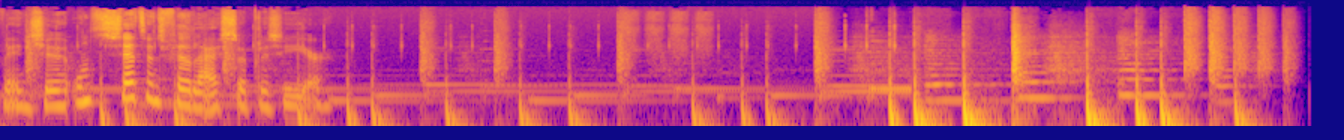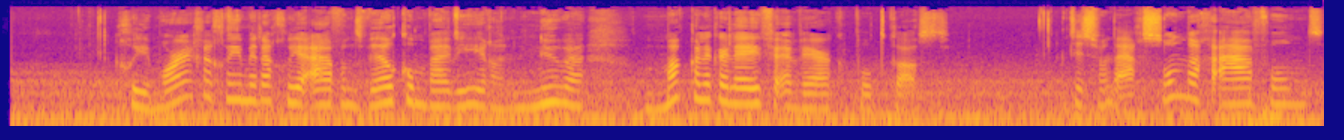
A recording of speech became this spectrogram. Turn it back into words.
wens je ontzettend veel luisterplezier. Goedemorgen, goedemiddag, goedenavond. Welkom bij weer een nieuwe Makkelijker Leven en Werken podcast. Het is vandaag zondagavond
